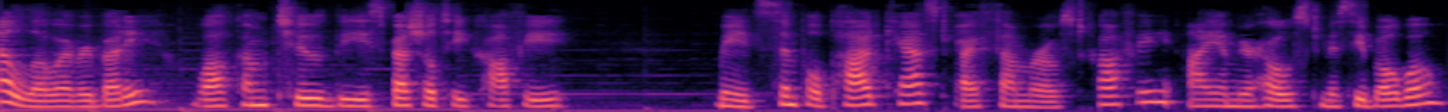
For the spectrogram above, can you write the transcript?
Hello, everybody. Welcome to the Specialty Coffee Made Simple podcast by Thumb Roast Coffee. I am your host, Missy Bobo.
